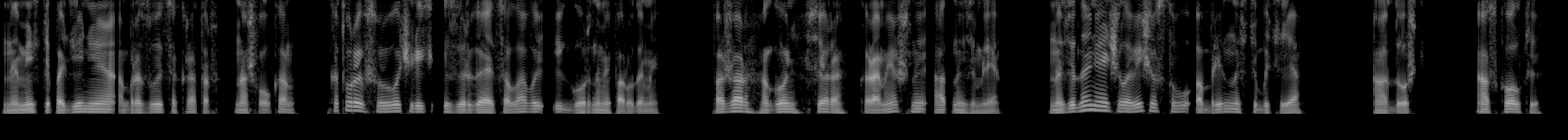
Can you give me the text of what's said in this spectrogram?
На месте падения образуется кратер, наш вулкан, который в свою очередь извергается лавой и горными породами. Пожар, огонь, сера, кромешный ад на земле. Назидание человечеству о бренности бытия. А дождь? Осколки,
